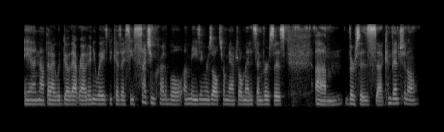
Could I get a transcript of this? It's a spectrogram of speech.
and not that I would go that route anyways because I see such incredible, amazing results from natural medicine versus um, versus uh, conventional.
